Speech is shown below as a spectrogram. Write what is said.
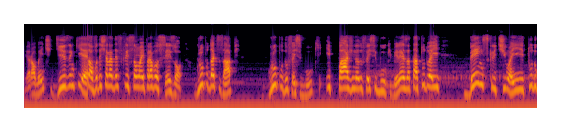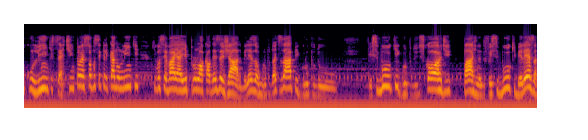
Geralmente dizem que é. Só vou deixar na descrição aí pra vocês, ó. Grupo do WhatsApp, grupo do Facebook e página do Facebook, beleza? Tá tudo aí bem escritinho aí, tudo com o link certinho. Então é só você clicar no link que você vai aí pro local desejado, beleza? O grupo do WhatsApp, grupo do Facebook, grupo do Discord, página do Facebook, beleza?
